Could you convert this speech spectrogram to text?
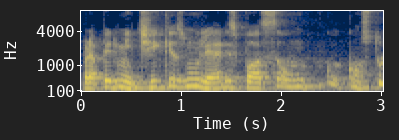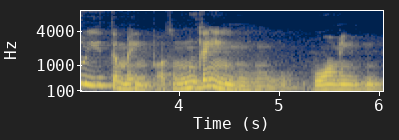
para permitir que as mulheres possam construir também. Possam, não tem o homem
